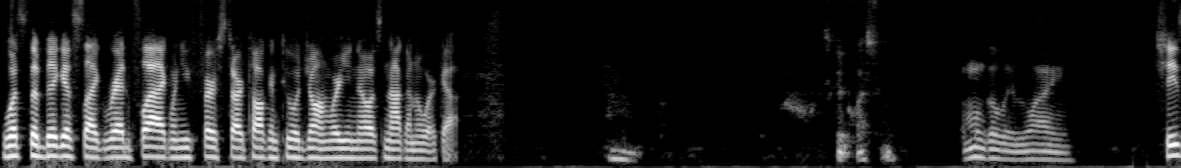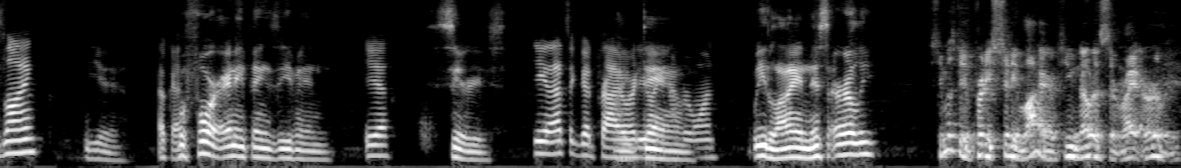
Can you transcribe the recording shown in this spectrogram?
what's the biggest like red flag when you first start talking to a John where you know it's not going to work out? Hmm. That's a good question. I'm gonna go with lying. She's lying. Yeah. Okay. Before anything's even Yeah. serious. Yeah, that's a good priority. Like, damn. number one. We lying this early? She must be a pretty shitty liar if you notice it right early.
